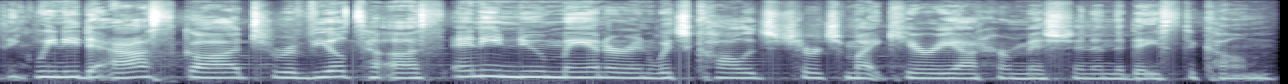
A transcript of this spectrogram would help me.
I think we need to ask God to reveal to us any new manner in which College Church might carry out her mission in the days to come.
